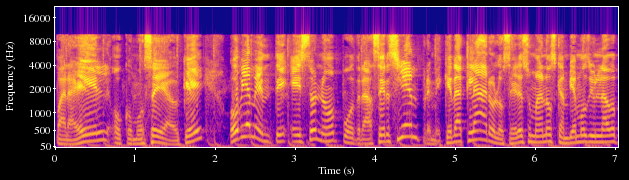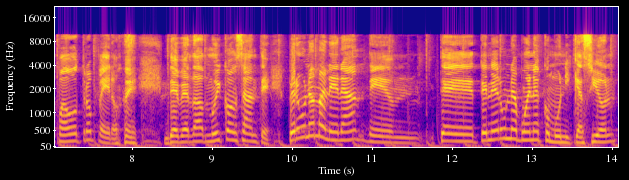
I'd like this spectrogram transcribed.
para él o como sea, ¿ok? Obviamente esto no podrá ser siempre, me queda claro, los seres humanos cambiamos de un lado para otro, pero de verdad muy constante. Pero una manera de, de tener una buena comunicación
